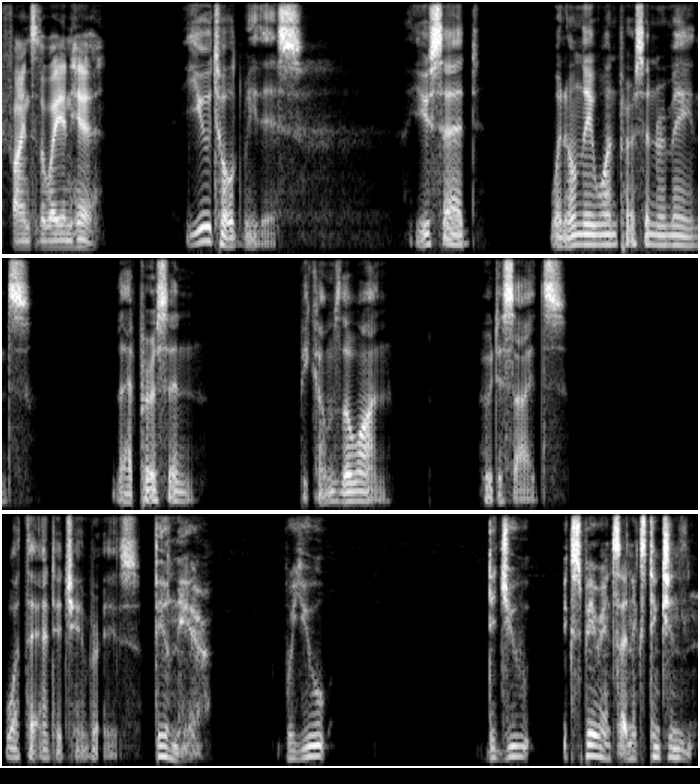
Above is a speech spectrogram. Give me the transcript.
Finds the way in here. You told me this. You said when only one person remains, that person becomes the one who decides what the antechamber is. Filnyr, were you. Did you experience an extinction.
